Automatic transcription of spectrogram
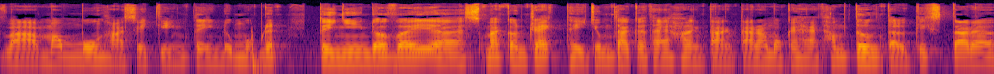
và mong muốn họ sẽ chuyển tiền đúng mục đích. Tuy nhiên đối với uh, smart contract thì chúng ta có thể hoàn toàn tạo ra một cái hệ thống tương tự Kickstarter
